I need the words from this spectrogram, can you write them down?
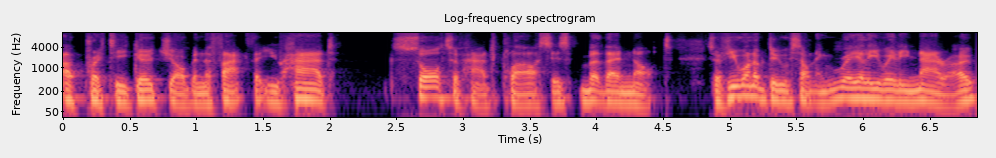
a pretty good job in the fact that you had sort of had classes, but they're not. So if you want to do something really, really narrow,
